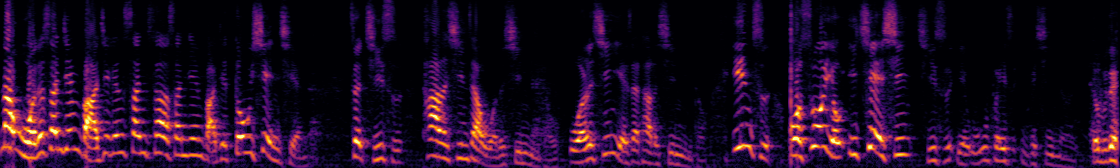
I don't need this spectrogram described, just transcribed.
那我的三千法界跟三他的三千法界都现前，这其实他的心在我的心里头，我的心也在他的心里头。因此我说有一切心，其实也无非是一个心而已，对不对？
